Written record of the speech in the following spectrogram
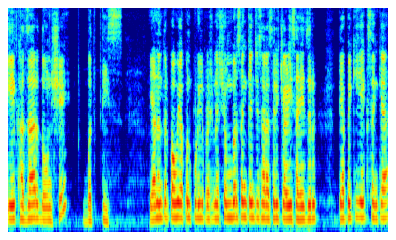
एक हजार दोनशे बत्तीस. यानंतर पाहूया आपण पुढील प्रश्न. शंभर संख्यांची सरासरी चाळीस आहे. जर त्यापैकी एक संख्या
